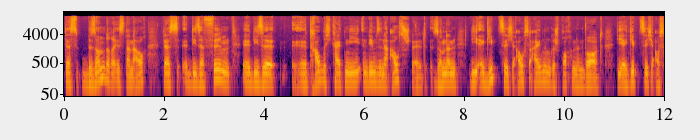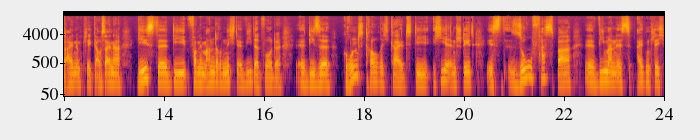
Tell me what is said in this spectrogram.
das Besondere ist dann auch, dass äh, dieser Film äh, diese äh, Traurigkeit nie in dem Sinne ausstellt, sondern die ergibt sich aus einem gesprochenen Wort, die ergibt sich aus einem Blick, aus einer Geste, die von dem anderen nicht erwidert wurde. Äh, diese Grundtraurigkeit, die hier entsteht, ist so fassbar, äh, wie man es eigentlich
